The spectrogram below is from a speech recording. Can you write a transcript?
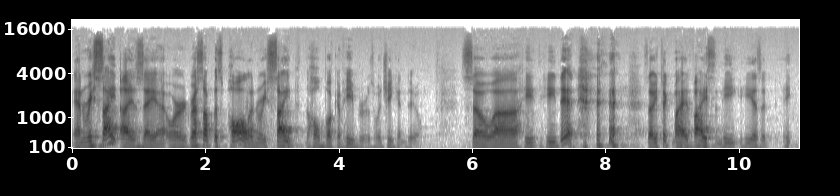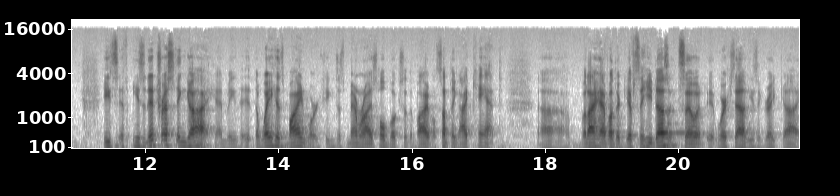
and recite Isaiah or dress up as Paul and recite the whole book of Hebrews, which he can do? So uh, he, he did. so he took my advice, and he, he is a, he, he's, he's an interesting guy. I mean, the way his mind works, he can just memorize whole books of the Bible, something I can't. Uh, but I have other gifts that he doesn't, so it, it, works out. He's a great guy.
